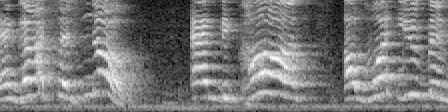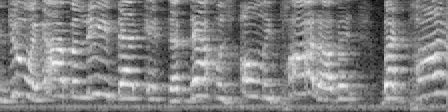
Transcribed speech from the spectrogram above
And God says, no. And because of what you've been doing, I believe that, it, that that was only part of it, but part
